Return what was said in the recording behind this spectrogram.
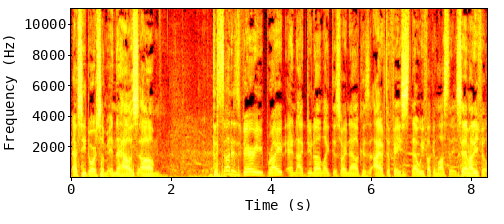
FC Dorsum in the house. Um, the sun is very bright, and I do not like this right now because I have to face that we fucking lost today. Sam, how do you feel?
